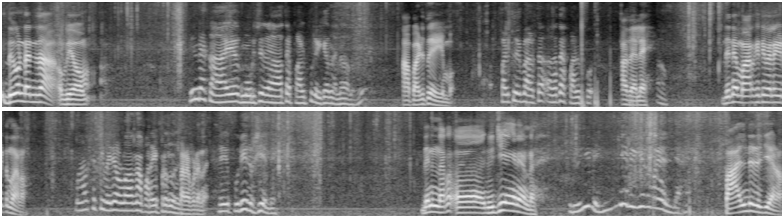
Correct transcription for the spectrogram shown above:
ഇതുകൊണ്ട് എന്താ ഉപയോഗം? ഇതിന്റെ കായ മുറിച്ച് അകത്തെ പൾപ്പ് കഴിക്കാൻ നല്ലതാണ്. ആ പഴുത്ത് കഴിയുമ്പോൾ പഴുത്ത് കഴിയുമ്പോൾ അകത്തെ അകത്തെ പൾപ്പ് അതെ അല്ലേ? ആ. മാർക്കറ്റ് വില കിട്ടുന്നതാണോ? മാർക്കറ്റ് വില ഉള്ളതെന്നാണ് പറയപ്പെടുന്നത്. പറയപ്പെടുന്നത്. ഇത് പുതിയ കൃഷിയല്ലേ? ഇതിന് നിറ രുചി എങ്ങനെയുണ്ട്? രുചി വലിയ രുചിയൊന്നും പോയല്ല പാലിന്റെ രുചിയാണോ?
